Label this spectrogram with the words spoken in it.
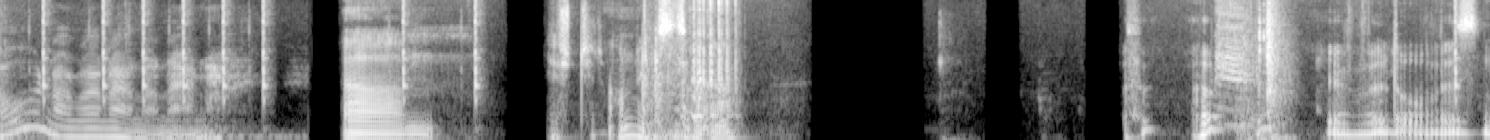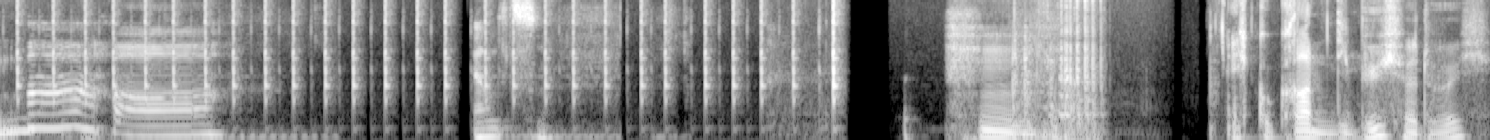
Oh, no, no, no, no, no, no. Ähm, hier steht auch nichts drin. Ich will doch wissen. Oh. Nelson. Hm. Ich guck gerade die Bücher durch.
